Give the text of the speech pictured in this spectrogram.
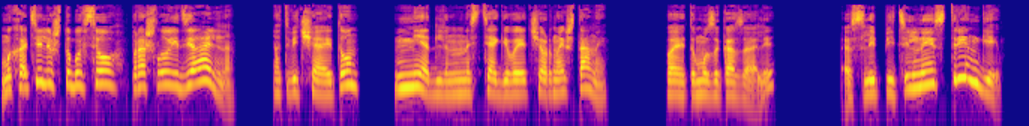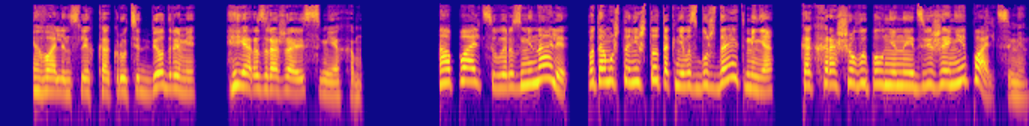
Мы хотели, чтобы все прошло идеально», — отвечает он, медленно стягивая черные штаны. «Поэтому заказали ослепительные стринги». Вален слегка крутит бедрами, и я разражаюсь смехом. «А пальцы вы разминали, потому что ничто так не возбуждает меня, как хорошо выполненные движения пальцами».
